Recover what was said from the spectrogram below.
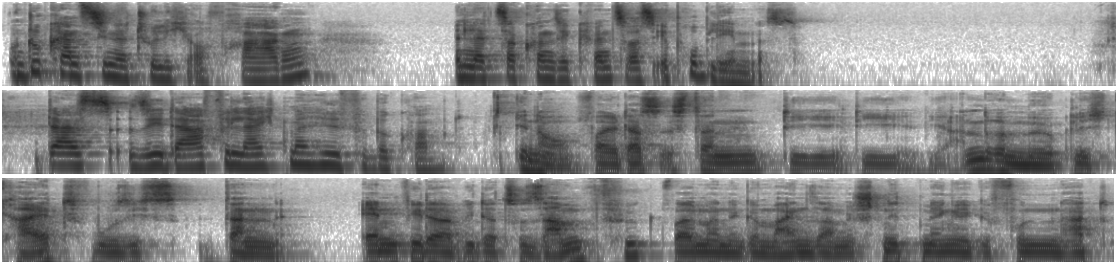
Und du kannst sie natürlich auch fragen, in letzter Konsequenz, was ihr Problem ist. Dass sie da vielleicht mal Hilfe bekommt. Genau, weil das ist dann die, die, die andere Möglichkeit, wo sich dann entweder wieder zusammenfügt, weil man eine gemeinsame Schnittmenge gefunden hat,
